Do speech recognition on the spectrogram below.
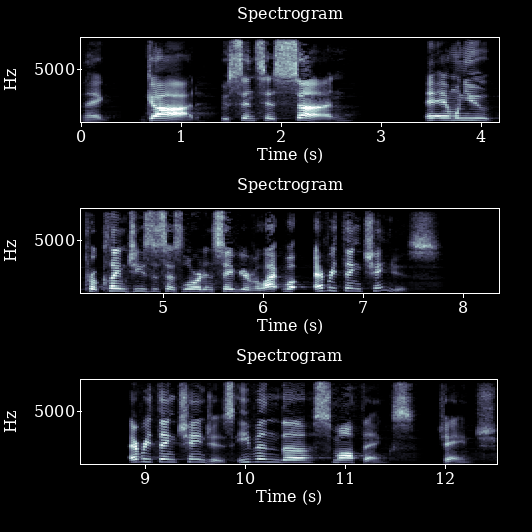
in a God who sends his son. And when you proclaim Jesus as Lord and Savior of life, well, everything changes. Everything changes. Even the small things change.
